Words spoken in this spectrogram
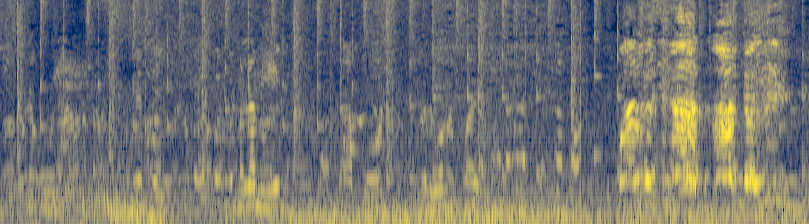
uh, unang-una, maganda yung ano, malamig, tapos maluwag ang party. Pangasinan, ang galing!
